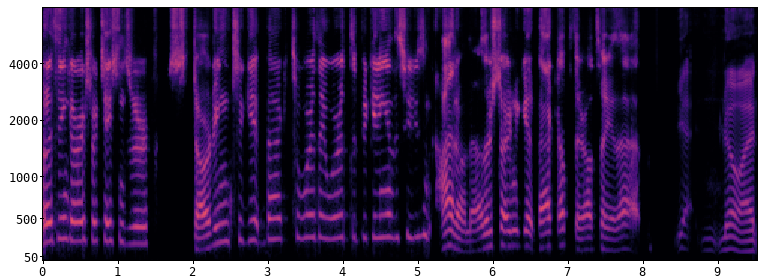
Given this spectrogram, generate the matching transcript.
but I think our expectations are starting to get back to where they were at the beginning of the season. I don't know. They're starting to get back up there. I'll tell you that. Yeah, no, I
